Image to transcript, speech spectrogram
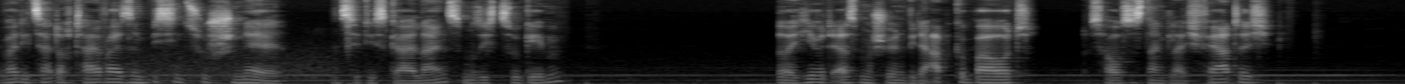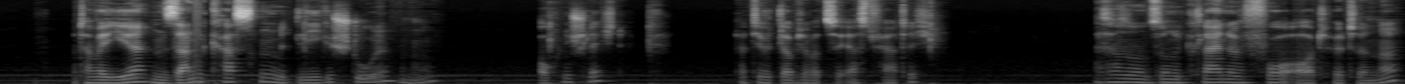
War die Zeit auch teilweise ein bisschen zu schnell in City Skylines, muss ich zugeben. So, hier wird erstmal schön wieder abgebaut. Das Haus ist dann gleich fertig. Was haben wir hier? Ein Sandkasten mit Liegestuhl. Mhm. Auch nicht schlecht. Das hier wird, glaube ich, aber zuerst fertig. Das ist so, so eine kleine Vororthütte, ne?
